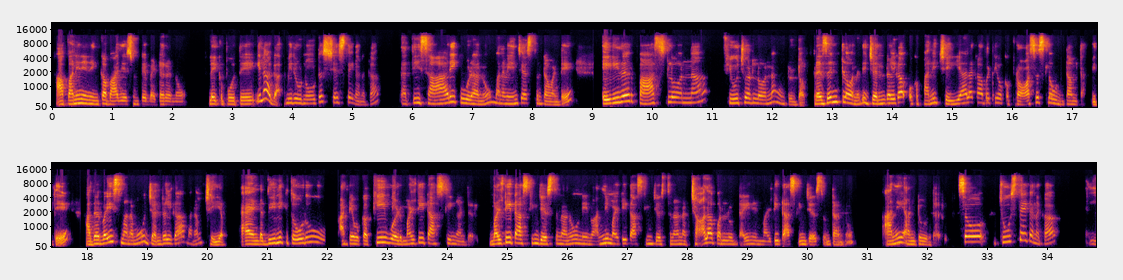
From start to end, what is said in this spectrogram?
ఆ పని నేను ఇంకా బాగా చేస్తుంటే బెటర్ అను లేకపోతే ఇలాగా. మీరు నోటీస్ చేస్తే గనక ప్రతిసారి కూడాను మనం ఏం చేస్తుంటామంటే ఎయిదర్ పాస్ట్లో అన్నా ఫ్యూచర్లో అన్నా ఉంటుంటాం. ప్రెసెంట్లో అన్నది జనరల్గా ఒక పని చెయ్యాలి కాబట్టి ఒక ప్రాసెస్లో ఉంటాం తప్పితే అదర్వైజ్ మనము జనరల్గా మనం చెయ్యం. అండ్ దీనికి తోడు అంటే ఒక కీవర్డ్ మల్టీ టాస్కింగ్ అంటారు. మల్టీ టాస్కింగ్ చేస్తున్నాను నేను అన్ని మల్టీ టాస్కింగ్ చేస్తున్నాను నాకు చాలా పనులు ఉంటాయి నేను మల్టీ టాస్కింగ్ చేస్తుంటాను అని అంటూ ఉంటారు. సో చూస్తే కనుక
